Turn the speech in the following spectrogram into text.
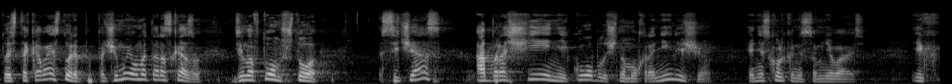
То есть такова история. Почему я вам это рассказываю? Дело в том, что сейчас обращений к облачному хранилищу, я нисколько не сомневаюсь, их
